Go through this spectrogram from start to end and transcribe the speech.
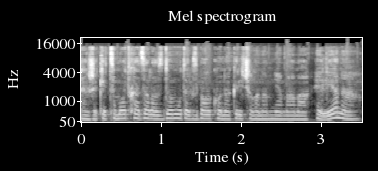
Takže keď som odchádzala z domu, tak z balkóna kričala na mňa mama, Eliana,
